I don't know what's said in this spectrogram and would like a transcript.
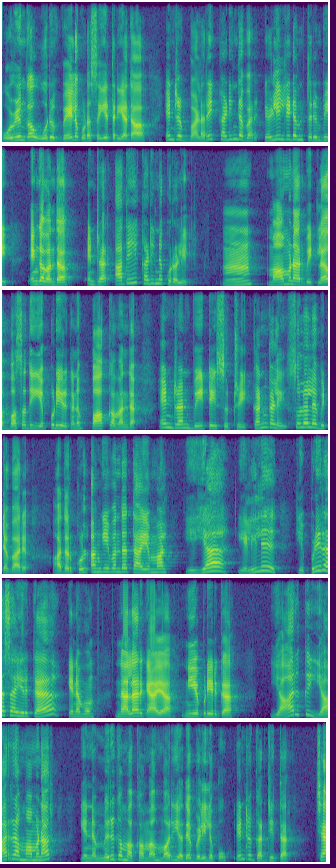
ஒழுங்கா ஒரு வேலை கூட செய்ய தெரியாதா? என்று வளரை கடிந்தவர் எழிலிடம் திரும்பி எங்க வந்தா? என்றார் அதே கடின குரலில். ம் மாமனார் வீட்டில் வசதி எப்படி இருக்குன்னு பார்க்க வந்தேன் என்றான் வீட்டை சுற்றி கண்களை சுழல விட்டவாறு. அதற்குள் அங்கே வந்த தாயம்மாள் ஐயா எழிலு எப்படி ராசா இருக்க? எனவும் நல்லா இருக்கேன் ஆயா. நீ எப்படி இருக்க? யாருக்கு யார்ரா மாமனார்? என்னை மிருகமாக்காம மரியாதை வெளியில போ என்று கர்ஜித்தார். ச்சே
